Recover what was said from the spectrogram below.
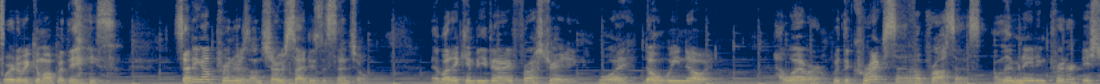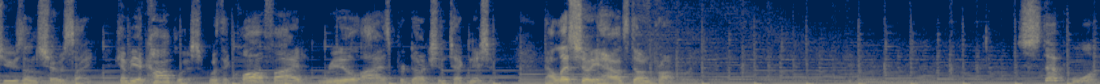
Where do we come up with these? Setting up printers on show site is essential, uh, but it can be very frustrating. Boy, don't we know it. However, with the correct setup process, eliminating printer issues on show site can be accomplished with a qualified Real Eyes production technician. Now let's show you how it's done properly. Step one.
